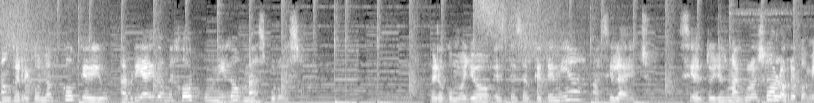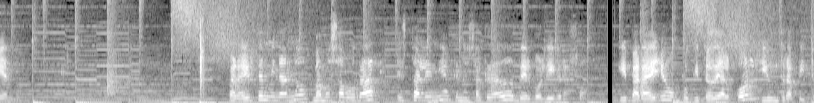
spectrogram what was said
aunque reconozco que habría ido mejor un hilo más grueso pero como yo este es el que tenía así la he hecho si el tuyo es más grueso lo recomiendo para ir terminando vamos a borrar esta línea que nos ha quedado del bolígrafo y para ello un poquito de alcohol y un trapito.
